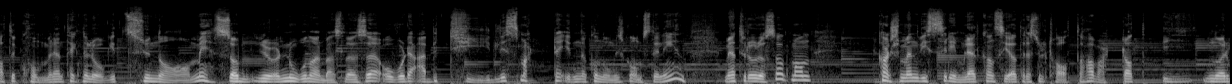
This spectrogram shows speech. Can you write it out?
at det kommer en teknologisk tsunami som gjør noen arbeidsløse, og hvor det er betydelig smerte i den økonomiske omstillingen. Men jeg tror også at man kanskje med en viss rimelighet kan si at resultatet har vært at når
